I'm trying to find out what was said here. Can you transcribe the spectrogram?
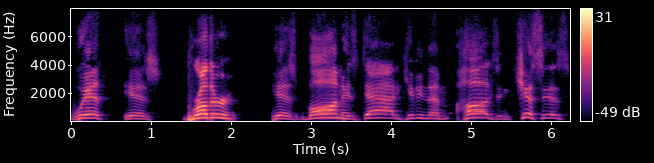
with his brother, his mom, his dad, giving them hugs and kisses.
